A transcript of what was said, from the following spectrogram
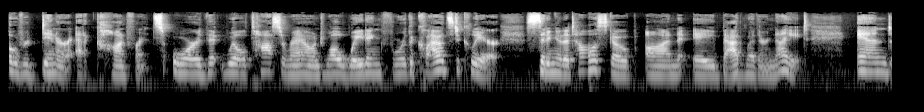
over dinner at a conference or that we'll toss around while waiting for the clouds to clear, sitting at a telescope on a bad weather night. And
